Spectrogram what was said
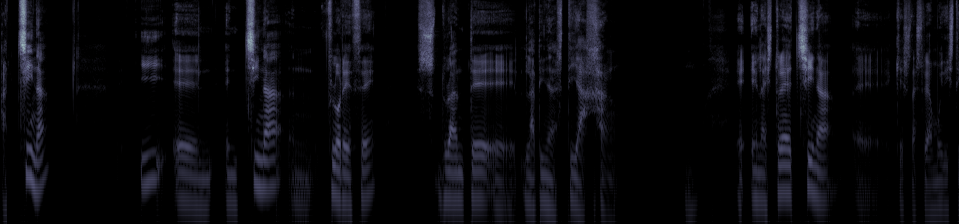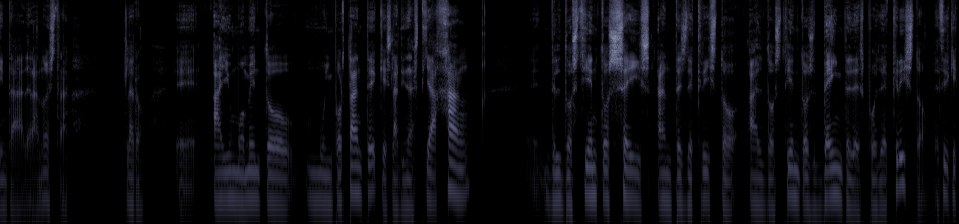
a China y en, China mm, florece durante eh, la dinastía Han. Eh, en la historia de China, eh, que es una historia muy distinta de la nuestra, claro, hay un momento muy importante que es la dinastía Han, del 206 a.C. al 220 después de Cristo. Es decir, que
